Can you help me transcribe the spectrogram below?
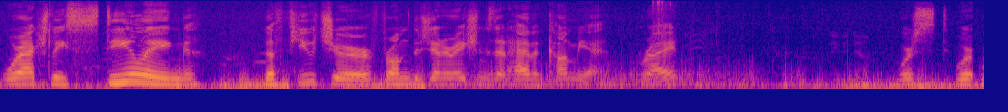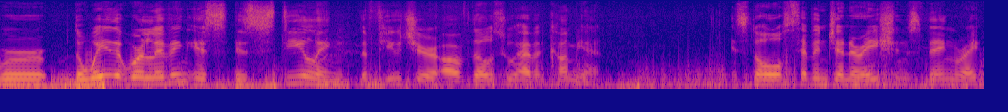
we're actually stealing the future from the generations that haven't come yet, right? We're, st- we're, we're, the way that we're living is, is stealing the future of those who haven't come yet. It's the whole seven generations thing, right?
